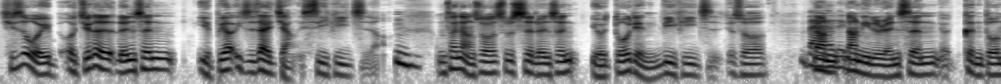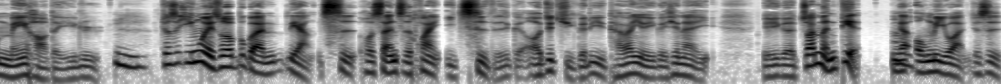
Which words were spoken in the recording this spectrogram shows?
其实我我觉得人生也不要一直在讲 CP 值啊。嗯，我们常讲说，是不是人生有多点 VP 值，就是说。让让你的人生有更多美好的一日，嗯，就是因为说不管两次或三次换一次的这个哦，就举个例子，台湾有一个现在有一个专门店，应该 Only One，就是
